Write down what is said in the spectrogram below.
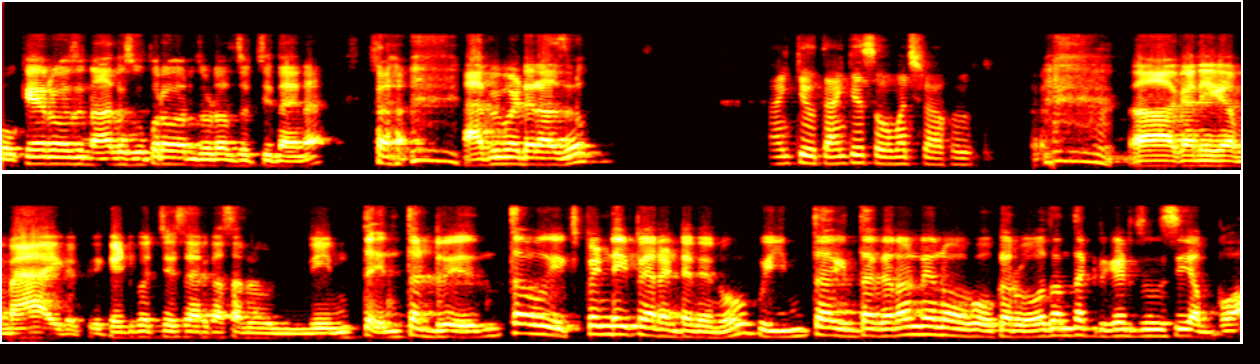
ఒకే రోజు నాలుగు సూపర్ ఓవర్ చూడాల్సి వచ్చింది ఆయన. Happy birthday Raju. Thank you thank you so much Rahul. కానీ ఇక మ్యా ఇక క్రికెట్కి వచ్చేసరికి అసలు ఎంత ఎంత ఎంత ఎక్స్పెండ్ అయిపోయానంటే నేను ఇంత ఇంతగానో నేను ఒక రోజంతా క్రికెట్ చూసి అబ్బా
